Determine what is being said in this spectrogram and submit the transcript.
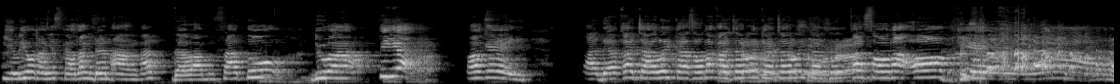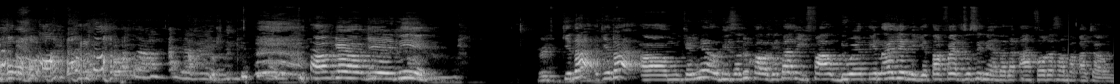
Pilih orangnya sekarang dan angkat dalam satu, dua, tiga. Oke. Ada Kak Charlie, Kak Sora, Kak Charlie, Kak Charlie, Oke. Oke. Ini kita kita em, kayaknya lebih seru kalau kita rival duetin aja nih kita versus ini antara Kak Sora sama Kak Cali.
